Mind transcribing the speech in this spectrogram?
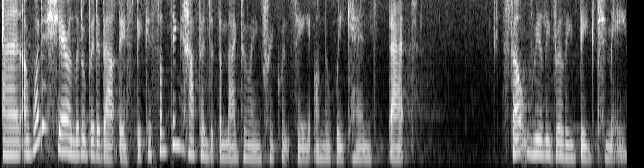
And I want to share a little bit about this because something happened at the Magdalene frequency on the weekend that felt really, really big to me.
